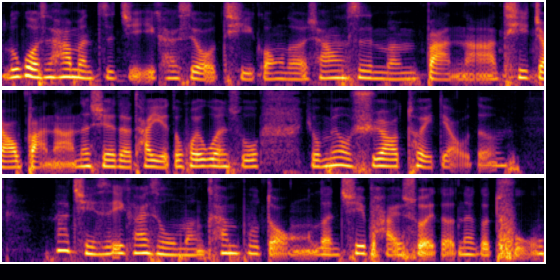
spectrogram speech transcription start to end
如果是他们自己一开始有提供的，像是门板啊、踢脚板啊那些的，他也都会问说有没有需要退掉的。那其实一开始我们看不懂冷气排水的那个图，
